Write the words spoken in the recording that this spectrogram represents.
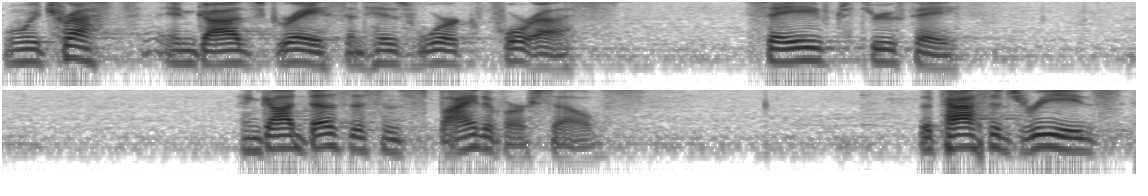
When we trust in God's grace and His work for us saved through faith. And God does this in spite of ourselves. The passage reads,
